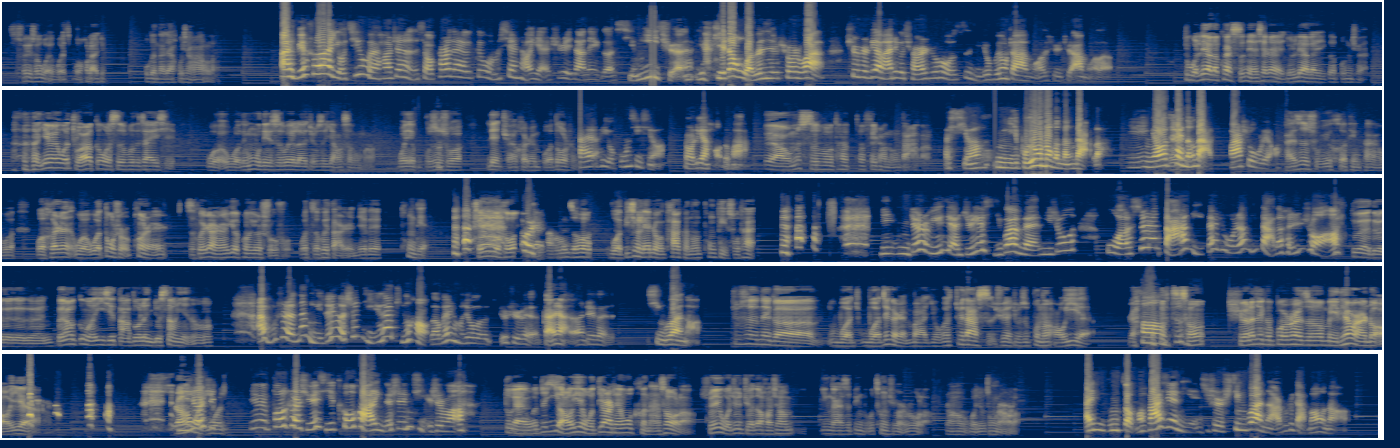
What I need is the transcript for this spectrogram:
所以说我我我后来就不跟大家互相按了。哎，别说了，有机会哈，这小潘儿再给我们现场演示一下那个形意拳，也也让我们说实话，是不是练完这个拳儿之后，自己就不用上按摩去去按摩了？就我练了快十年，现在也就练了一个崩拳，因为我主要跟我师傅的在一起，我我的目的是为了就是养生嘛，我也不是说练拳和人搏斗什么。还还有攻击性，要练好的话，对啊，我们师傅他他非常能打了，啊行，你不用那么能打了，你你要太能打，妈受不了。还是属于和平派。我我和人我我动手碰人，只会让人越碰越舒服，我只会打人家的痛点。谁如果和我打 架打完之后，我鼻青脸肿，他可能通体舒泰。你你这是明显职业习惯呗？你说我虽然打你，但是我让你打的很爽。对对对对对，你不要跟我一起打多了你就上瘾啊。哎，不是，那你这个身体应该挺好的，为什么就就是感染了这个新冠呢？就是那个我我这个人吧，有个最大死穴就是不能熬夜。然后嗯自从学了这个播客之后，每天晚上都熬夜。然后我我因为播客学习拖垮了你的身体是吗？对我这一熬夜，我第二天我可难受了，所以我就觉得好像应该是病毒趁虚而入了，然后我就中招了。哎，你你怎么发现你就是新冠的，而不是感冒呢？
